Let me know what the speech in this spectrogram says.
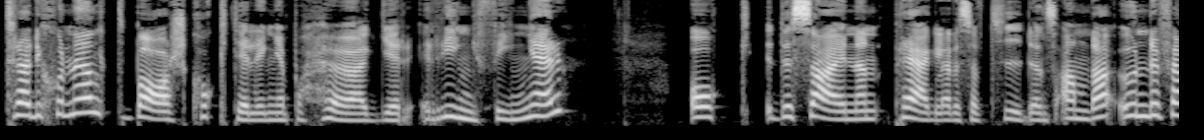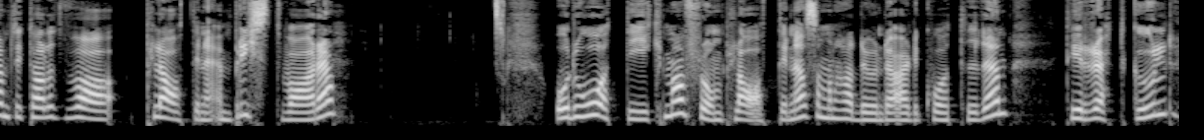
traditionellt bars cocktailringen på höger ringfinger. Och designen präglades av tidens anda. Under 50-talet var platina en bristvara. Och då återgick man från platina som man hade under RDK-tiden till rött guld.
